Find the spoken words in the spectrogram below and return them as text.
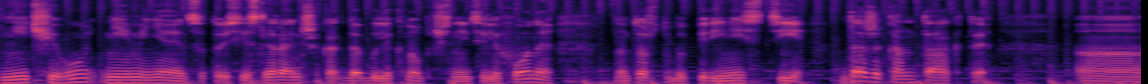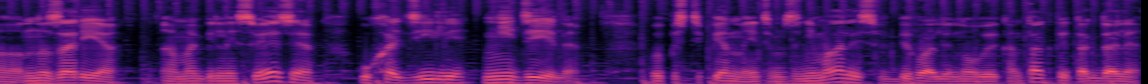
ничего не меняется. То есть, если раньше, когда были кнопочные телефоны, на то, чтобы перенести даже контакты э, на заре мобильной связи, уходили недели. Вы постепенно этим занимались, вбивали новые контакты и так далее.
